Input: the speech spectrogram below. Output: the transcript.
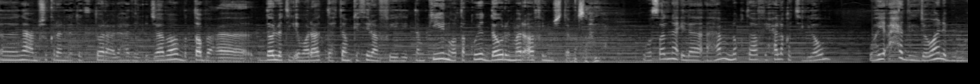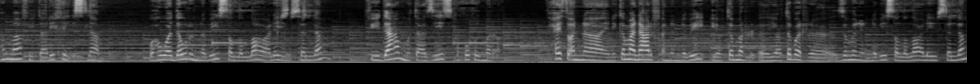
نعم شكرا لك دكتورة على هذه الإجابة. بالطبع آه، دولة الإمارات تهتم كثيرا في تمكين وتقويض دور المرأة في المجتمع. صحيح. وصلنا إلى أهم نقطة في حلقة اليوم وهي أحد الجوانب المهمة في تاريخ الإسلام وهو دور النبي صلى الله عليه وسلم في دعم وتعزيز حقوق المرأة. حيث أن يعني كما نعرف أن النبي يعتبر يعتبر زمن النبي صلى الله عليه وسلم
